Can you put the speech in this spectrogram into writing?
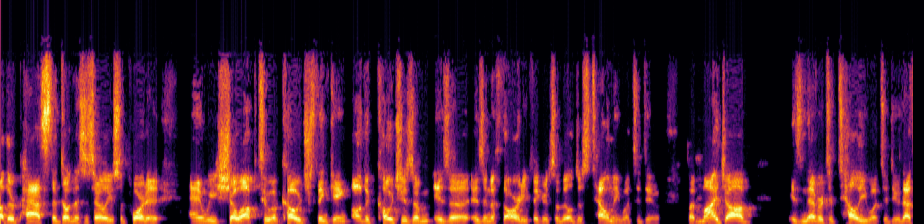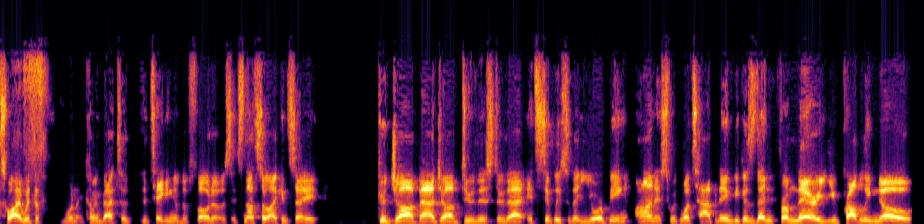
other paths that don't necessarily support it and we show up to a coach thinking oh the coach is a is a is an authority figure so they'll just tell me what to do but mm. my job is never to tell you what to do that's why with the when coming back to the taking of the photos it's not so i can say good job, bad job, do this, do that. It's simply so that you're being honest with what's happening because then from there you probably know,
